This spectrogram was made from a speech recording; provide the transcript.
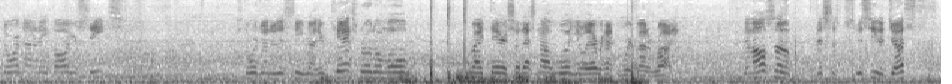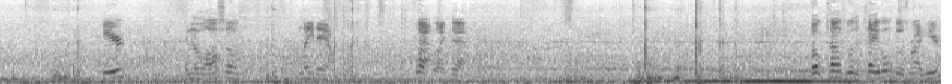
Storage underneath all your seats storage under this seat right here. Cast roto mold right there, so that's not wood. You don't ever have to worry about it rotting. Then also, this this seat adjusts here, and it'll also lay down flat like that. Boat comes with a table, goes right here.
